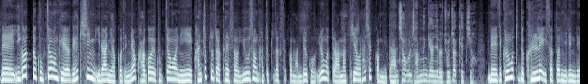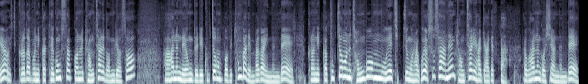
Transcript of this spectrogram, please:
네, 이것도 국정원 개혁의 핵심 일환이었거든요. 과거에 국정원이 간첩 조작해서 유우성 간첩 조작 사건 만들고 이런 것들 아마 기억을 하실 겁니다. 간첩을 잡는 게 아니라 조작했죠. 네, 이제 그런 것들도 근래 있었던 일인데요. 그러다 보니까 대공수사권을 경찰에 넘겨서 하는 내용들이 국정원법이 통과된 바가 있는데 그러니까 국정원은 정보 업무에 집중을 하고요. 수사는 경찰이 하게 하겠다. 라고 하는 것이었는데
